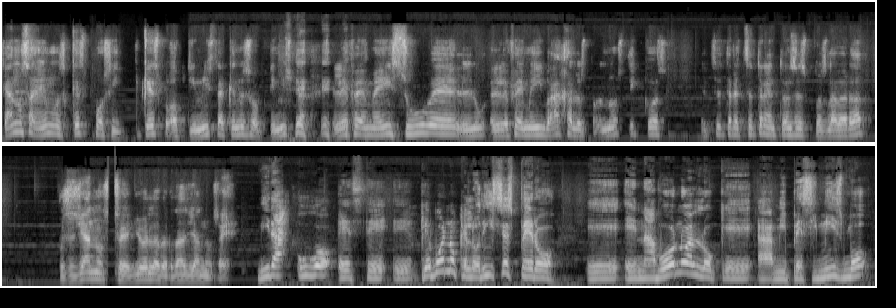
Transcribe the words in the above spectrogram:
ya no sabemos qué es, qué es optimista, qué no es optimista. El FMI sube, el, FMI baja los pronósticos, etcétera, etcétera. Entonces, pues la verdad, pues ya no sé, yo la verdad ya no sé. Mira, Hugo, este, eh, qué bueno que lo dices, pero eh, en abono a lo que, a mi pesimismo,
